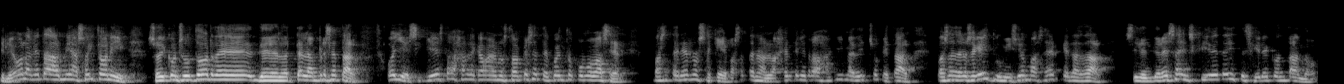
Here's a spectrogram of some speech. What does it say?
Dile, hola, ¿qué tal? Mira, soy Tony, soy consultor de, la, empresa tal. Oye, si quieres trabajar de cámara en nuestra empresa, te cuento cómo va a ser. Vas a tener no sé qué, vas a tener la gente que trabaja aquí me ha dicho qué tal, vas a tener no sé qué y tu misión va a ser qué tal, tal. Si te interesa, inscríbete y te seguiré contando.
